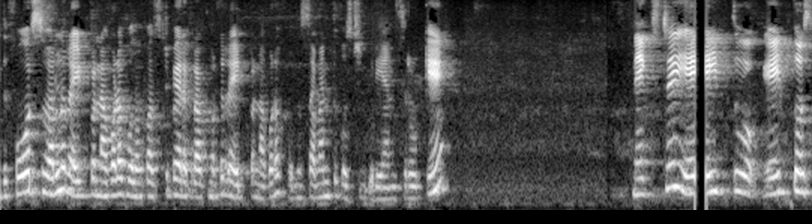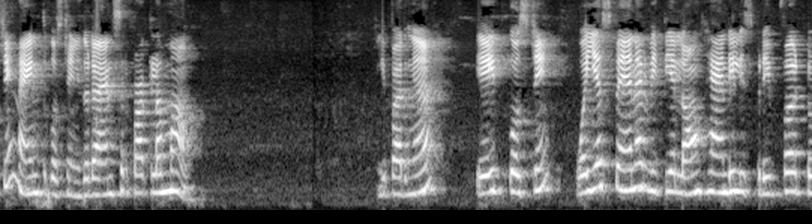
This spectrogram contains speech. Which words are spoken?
இது ஃபோர்ஸ் வரல ரைட் பண்ணால் கூட போதும். ஃபஸ்ட் பேராகிராஃப் மட்டும் ரைட் பண்ணால் கூட போதும். Seventh question answer okay next eighth eighth question ninth question இதோட ஆன்சர் பார்க்கலாமா இங்கே பாருங்கள் eighth question why a with a long handle is prefer to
